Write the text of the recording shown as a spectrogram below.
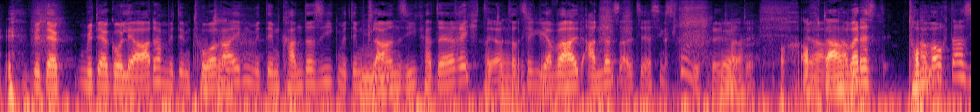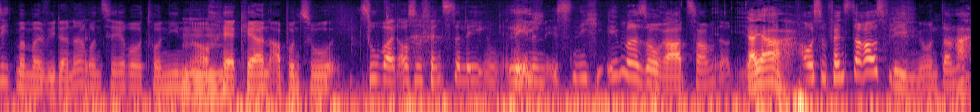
mit, der, mit der Goleada, mit dem Torreigen, mit dem Kantersieg, mit dem mhm. klaren Sieg hat er recht. Hat ja, er tatsächlich, recht, ja. aber halt anders, als er es sich vorgestellt ja. hatte. Auch, auch ja, da. Aber das, Tom, Aber auch da sieht man mal wieder, ne? Roncero, Tonin, mm. auch Herr Kern ab und zu. Zu weit aus dem Fenster legen, lehnen ist nicht immer so ratsam. Ja, ja. Aus dem Fenster rausfliegen und dann. Ah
